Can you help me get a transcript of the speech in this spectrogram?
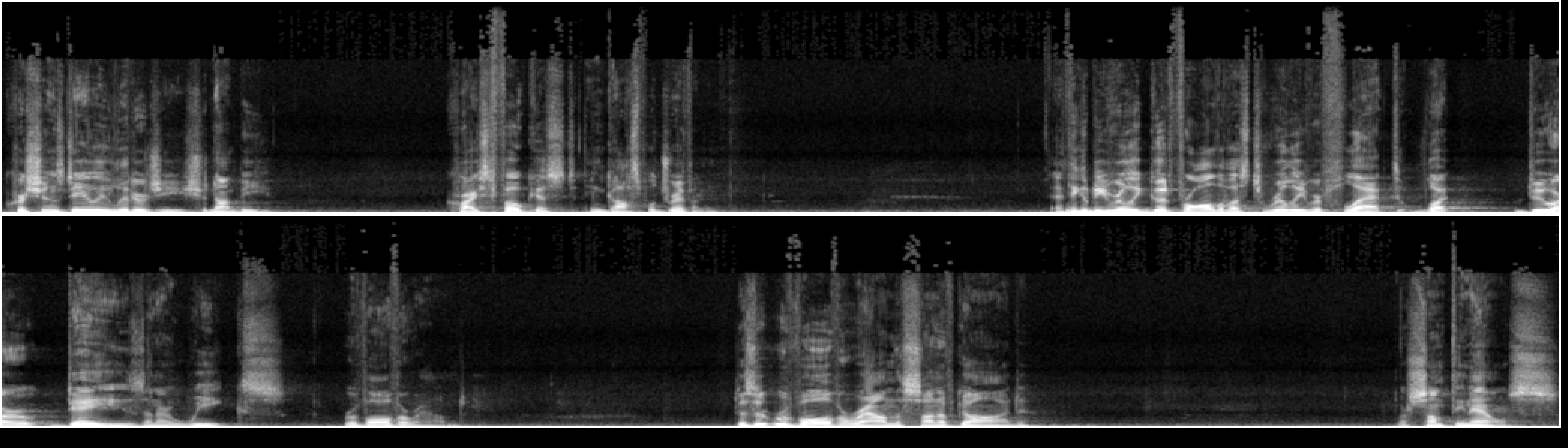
Christian's daily liturgy should not be Christ focused and gospel driven. I think it would be really good for all of us to really reflect what do our days and our weeks revolve around? Does it revolve around the Son of God or something else?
